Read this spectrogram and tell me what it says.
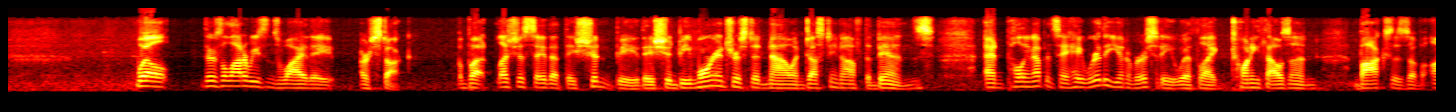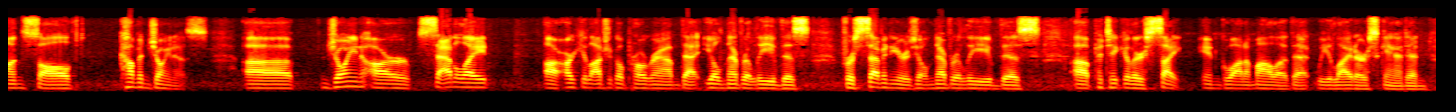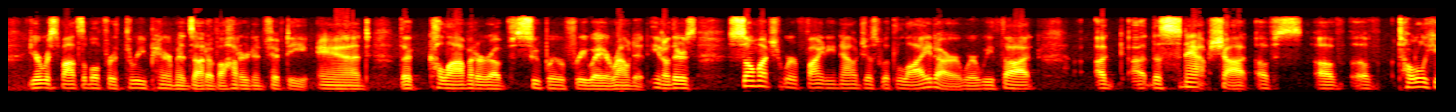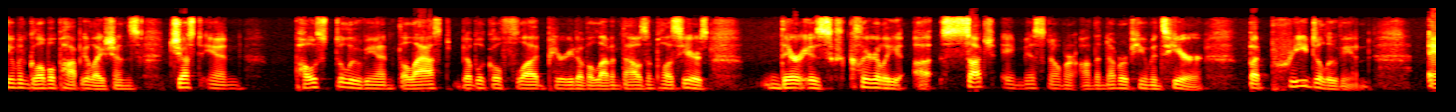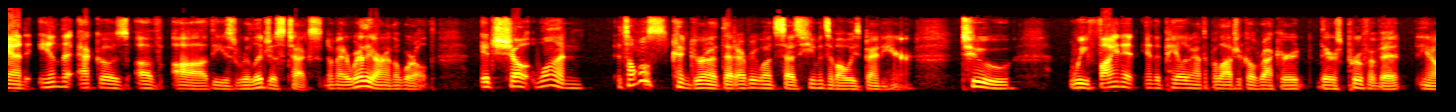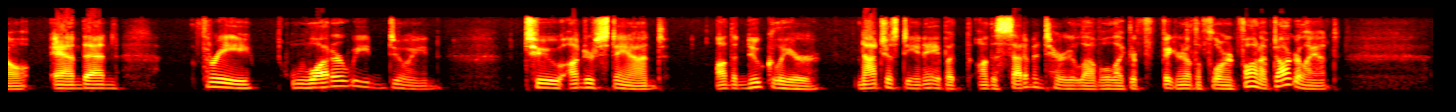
Well, there's a lot of reasons why they are stuck, but let's just say that they shouldn't be. They should be more interested now in dusting off the bins and pulling up and say, "Hey, we're the university with like twenty thousand boxes of unsolved. Come and join us. Uh, join our satellite uh, archaeological program that you'll never leave this for seven years. You'll never leave this uh, particular site in Guatemala that we lidar scanned, and you're responsible for three pyramids out of 150 and the kilometer of super freeway around it. You know, there's so much we're finding now just with lidar where we thought. Uh, uh, the snapshot of of of total human global populations just in post diluvian, the last biblical flood period of 11,000 plus years, there is clearly uh, such a misnomer on the number of humans here. But pre diluvian, and in the echoes of uh, these religious texts, no matter where they are in the world, it show one, it's almost congruent that everyone says humans have always been here. Two, we find it in the paleoanthropological record. There's proof of it, you know. And then three, what are we doing to understand on the nuclear, not just DNA, but on the sedimentary level, like they're figuring out the flora and fauna of Doggerland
